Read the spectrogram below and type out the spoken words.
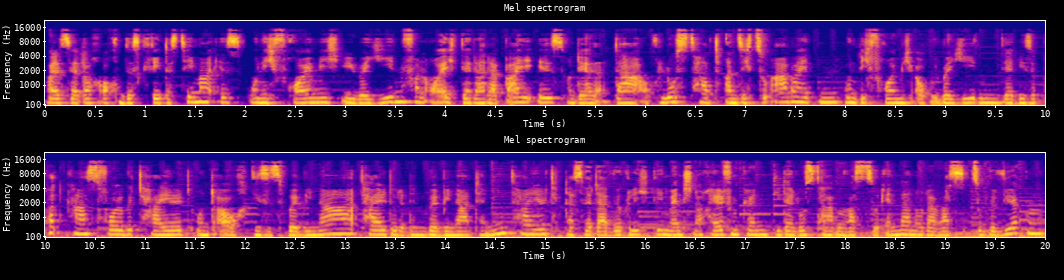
weil es ja doch auch ein diskretes Thema ist. Und ich freue mich über jeden von euch, der da dabei ist und der da auch Lust hat, an sich zu arbeiten. Und ich freue mich auch über jeden, der diese Podcast-Folge teilt und auch dieses Webinar teilt oder den den Webinartermin teilt, dass wir da wirklich den Menschen auch helfen können, die da Lust haben, was zu ändern oder was zu bewirken.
